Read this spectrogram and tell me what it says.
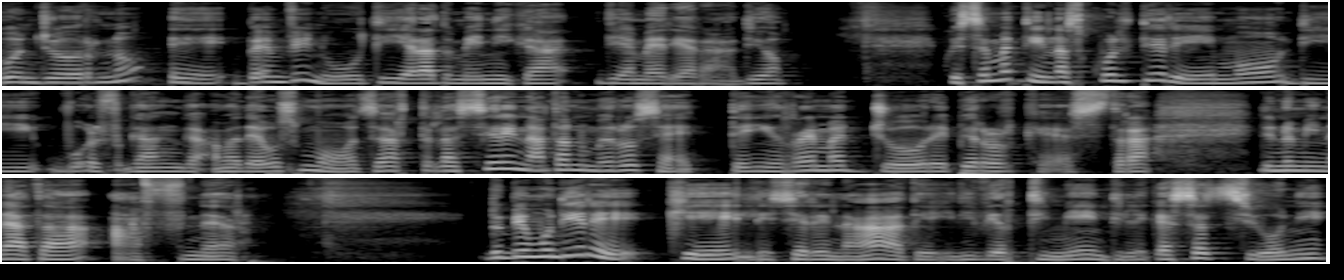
Buongiorno e benvenuti alla domenica di Ameria Radio. Questa mattina ascolteremo di Wolfgang Amadeus Mozart la serenata numero 7 in Re maggiore per orchestra, denominata Hafner. Dobbiamo dire che le serenate, i divertimenti, le cassazioni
